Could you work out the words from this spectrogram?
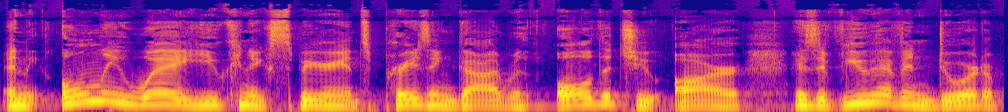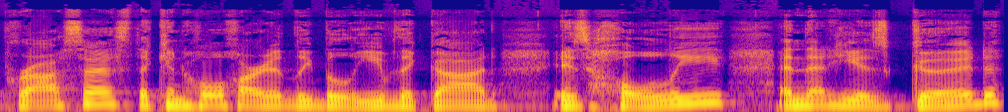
And the only way you can experience praising God with all that you are is if you have endured a process that can wholeheartedly believe that God is holy and that he is good,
